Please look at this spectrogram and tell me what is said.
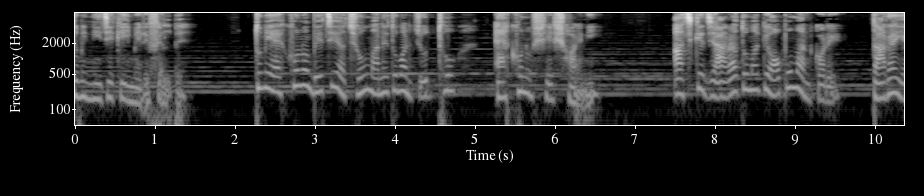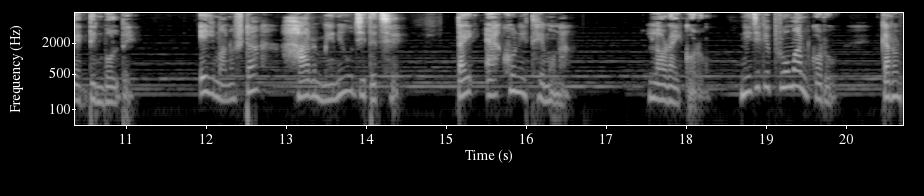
তুমি নিজেকেই মেরে ফেলবে। তুমি এখনও বেঁচে আছো মানে তোমার যুদ্ধ এখনও শেষ হয়নি। আজকে যারা তোমাকে অপমান করে, তারাই একদিন বলবে, এই মানুষটা হার মেনেও জিতেছে, তাই এখনই থেমো না। লড়াই করো, নিজেকে প্রমাণ করো, কারণ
